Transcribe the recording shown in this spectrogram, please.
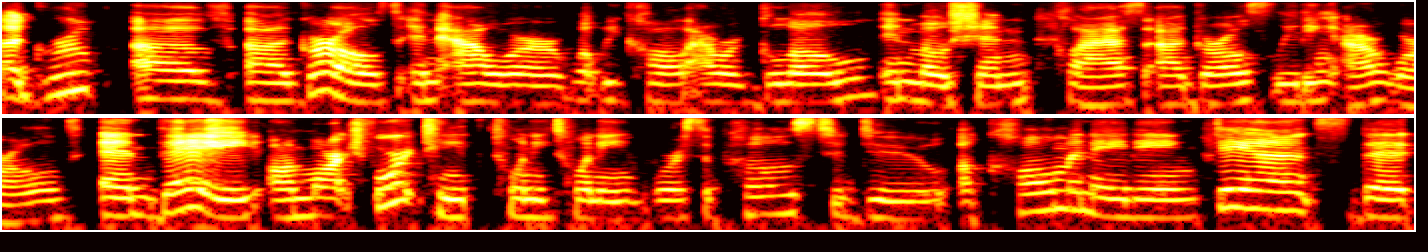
a group of uh, girls in our what we call our glow in motion class uh, girls leading our world. And they on march 14th 2020 were supposed to do a culminating dance that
